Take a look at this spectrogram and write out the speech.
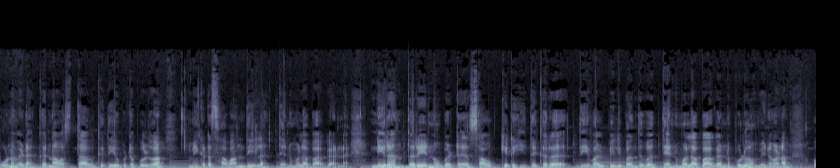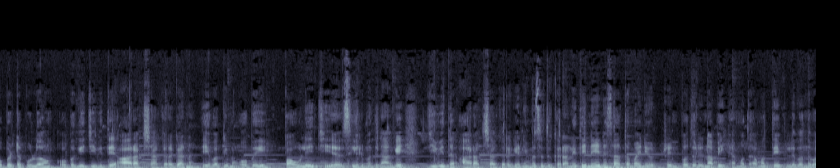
ඕන වැඩක් කරන අවස්ථාවකදී ඔබට පුළුවන් මේකට සවන්දීල දැනුම ලබාගන්න. නිරන්තරයෙන් ඔබට සෞඛ්‍යයට හිතකර දේවල් පිළිබඳව දැනුම ලබාගන්න පුළුවන් වෙනවනම් ඔබට පුළුවන් ඔබගේ ජීවිතය ආරක්ෂා කරගන්න ඒවගේම ඔබේ පවුලේ සියල්ම දෙනාගේ ජීවිත ආරක්ෂා කර ගැනීම සිදු කරන්න ති ඒ නිසා තමයි නිියුට්‍රෙන් පොතුලින් අපි හැමදාමත් ඒ පිළිබඳව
